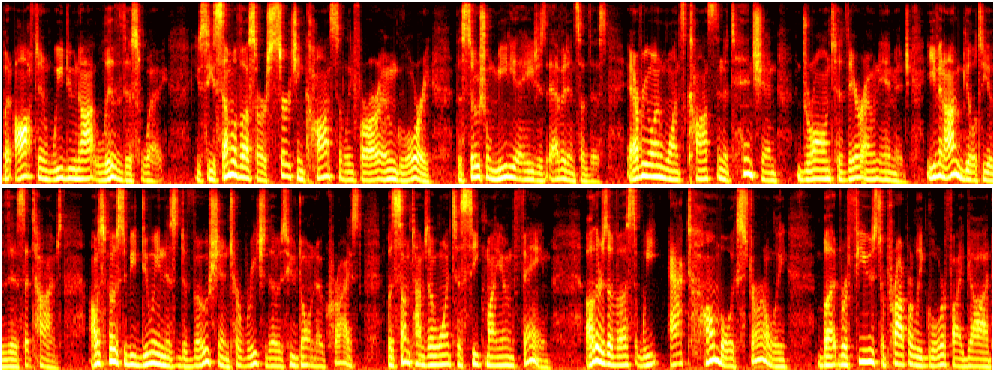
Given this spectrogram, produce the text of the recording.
but often we do not live this way. You see, some of us are searching constantly for our own glory. The social media age is evidence of this. Everyone wants constant attention drawn to their own image. Even I'm guilty of this at times. I'm supposed to be doing this devotion to reach those who don't know Christ, but sometimes I want to seek my own fame. Others of us, we act humble externally, but refuse to properly glorify God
